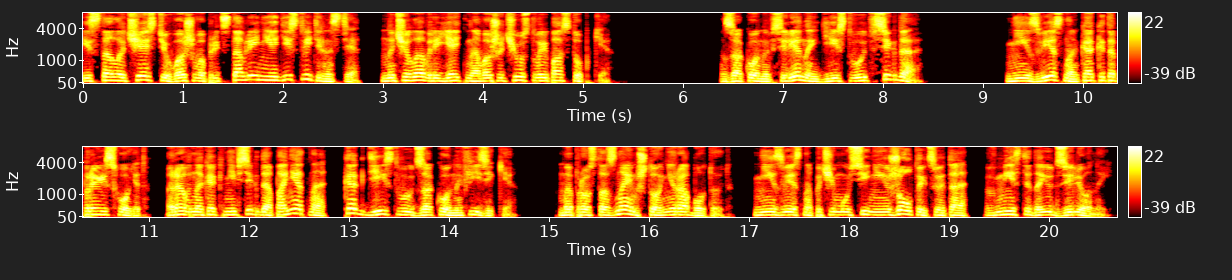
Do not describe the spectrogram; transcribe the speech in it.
и стала частью вашего представления действительности, начала влиять на ваши чувства и поступки. Законы Вселенной действуют всегда. Неизвестно, как это происходит, равно как не всегда понятно, как действуют законы физики. Мы просто знаем, что они работают, Неизвестно, почему синий и желтый цвета вместе дают зеленый,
